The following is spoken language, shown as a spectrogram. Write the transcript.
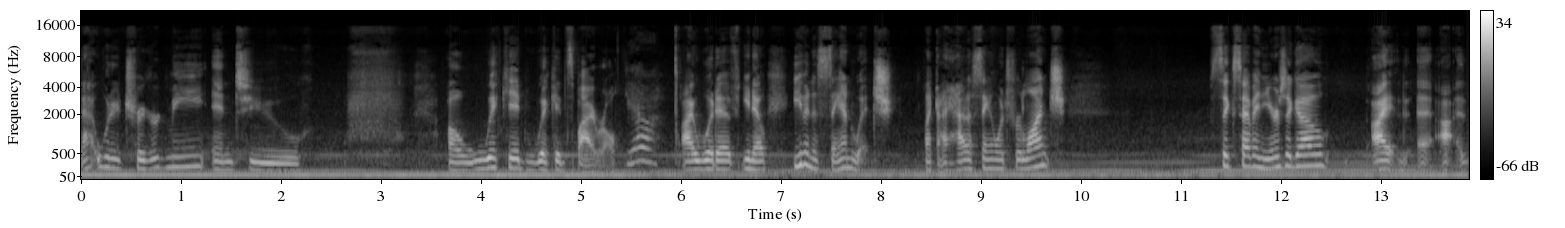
that would have triggered me into a wicked wicked spiral. Yeah. I would have, you know, even a sandwich. Like I had a sandwich for lunch six, seven years ago. I, uh, I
